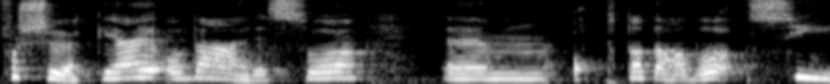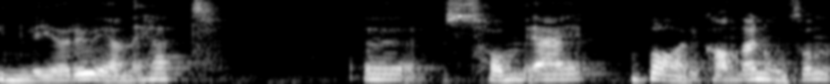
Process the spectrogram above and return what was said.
forsøker jeg å være så um, opptatt av å synliggjøre uenighet uh, som jeg bare kan. Det er noen som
